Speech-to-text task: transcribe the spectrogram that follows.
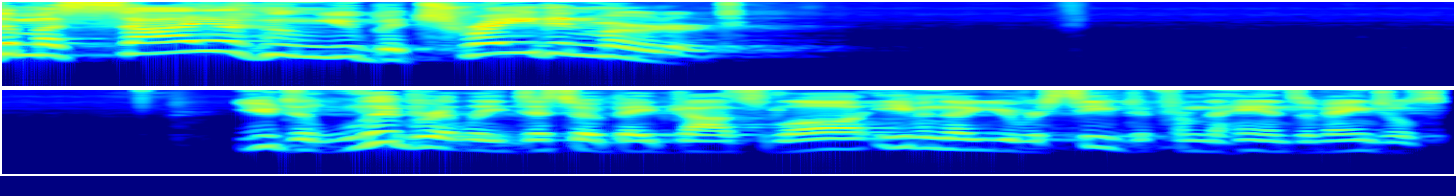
The Messiah whom you betrayed and murdered. You deliberately disobeyed God's law, even though you received it from the hands of angels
